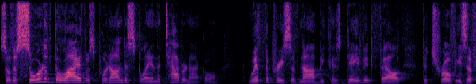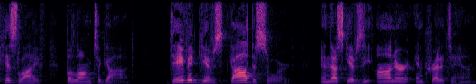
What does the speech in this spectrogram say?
So the sword of Goliath was put on display in the tabernacle with the priests of Nob because David felt the trophies of his life belonged to God. David gives God the sword and thus gives the honor and credit to him.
